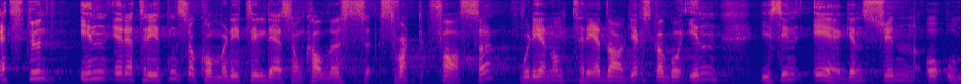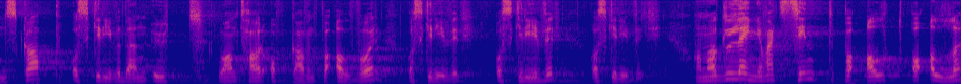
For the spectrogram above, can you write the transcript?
Et stund inn i retreaten så kommer de til det som kalles svart fase, hvor de gjennom tre dager skal gå inn i sin egen synd og ondskap og skrive den ut. Og han tar oppgaven på alvor og skriver og skriver og skriver. Han hadde lenge vært sint på alt og alle,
